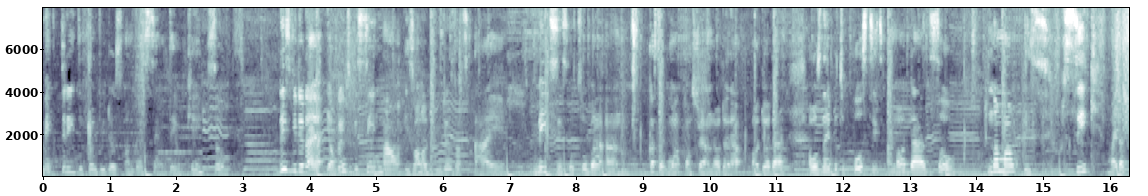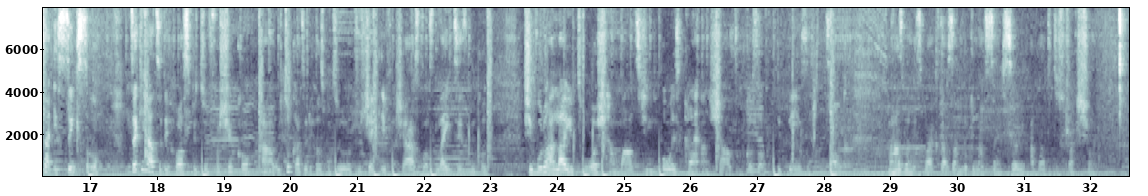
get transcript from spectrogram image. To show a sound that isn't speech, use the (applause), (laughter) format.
make three different videos on that same day okay? So this video that you're going to be seeing now is one of the videos that i made since october and because of one constraint and other or the other i was not able to post it and all that. So normal is sick. My daughter is sick so taking her to the hospital for checkup and we took her to the hospital to check if she has tonsillitis because she wouldn't allow you to wash her mouth. She always cry and shout because of the pains in her tongue my husband is back that's i'm looking outside. Sorry about the distraction.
